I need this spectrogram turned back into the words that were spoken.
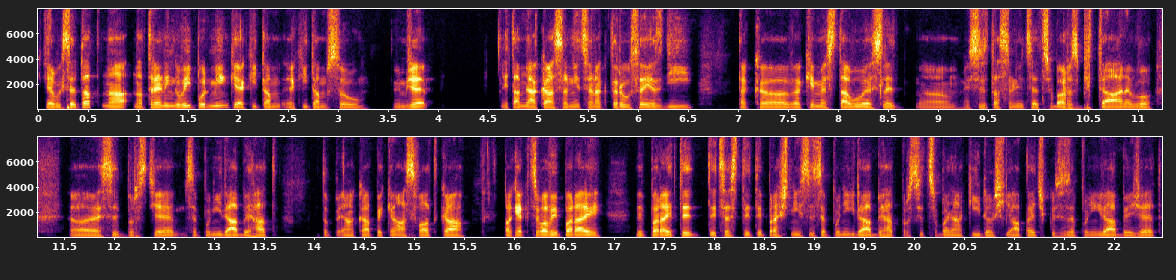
Chtěl bych se zeptat na, na tréninkové podmínky, jaký tam, jaký tam jsou. Vím, že je tam nějaká silnice, na kterou se jezdí, tak uh, v jakém je stavu, jestli, uh, jestli ta silnice je třeba rozbitá, nebo jestli prostě se po ní dá běhat to nějaká pěkná asfaltka. Pak jak třeba vypadají vypadaj ty, ty cesty, ty prašní, jestli se po nich dá běhat, prostě třeba nějaký další AP, jestli se po nich dá běžet.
